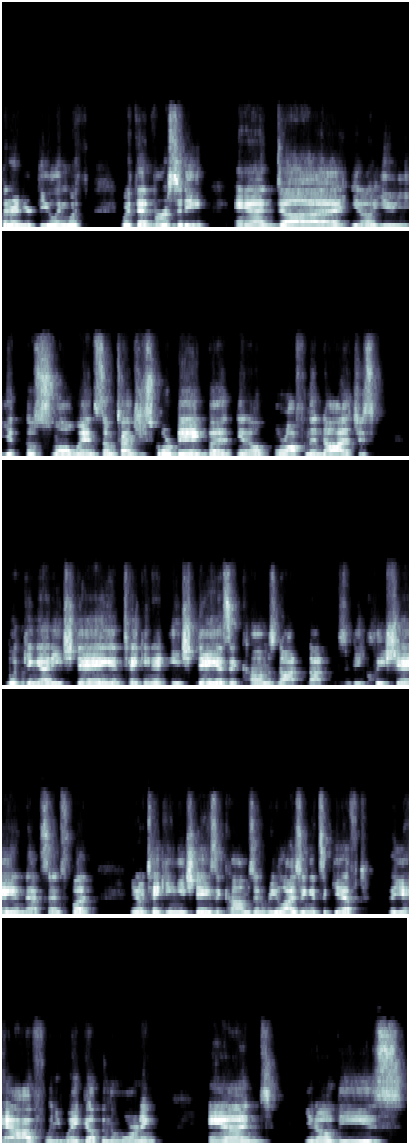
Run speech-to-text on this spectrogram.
there and you're dealing with with adversity. and uh, you know you, you get those small wins sometimes you score big but you know more often than not it's just looking at each day and taking it each day as it comes not not to be cliche in that sense but you know taking each day as it comes and realizing it's a gift that you have when you wake up in the morning and you know these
